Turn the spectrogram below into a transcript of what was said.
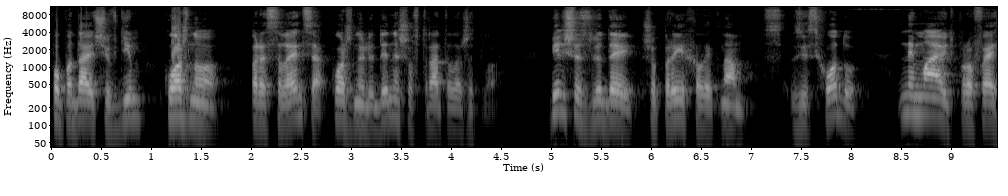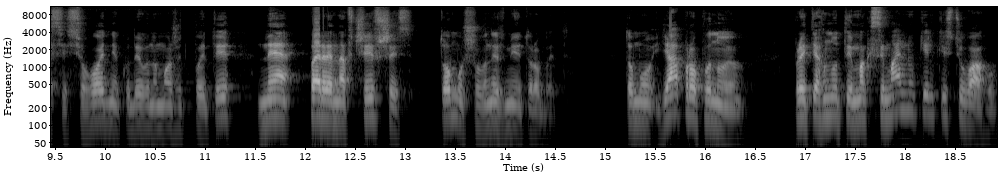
попадаючи в дім кожного переселенця, кожної людини, що втратила житло. Більшість людей, що приїхали к нам зі сходу, не мають професії сьогодні, куди вони можуть пойти, не перенавчившись тому, що вони вміють робити. Тому я пропоную притягнути максимальну кількість увагу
